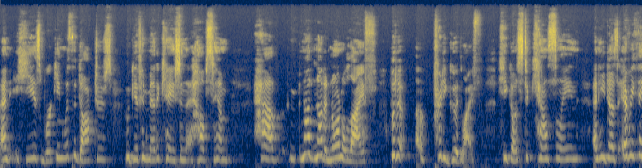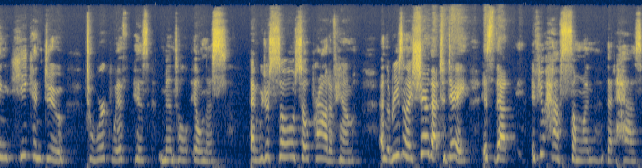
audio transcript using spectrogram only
And he is working with the doctors who give him medication that helps him have not, not a normal life, but a, a pretty good life. He goes to counseling and he does everything he can do to work with his mental illness. And we're just so, so proud of him. And the reason I share that today is that if you have someone that has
